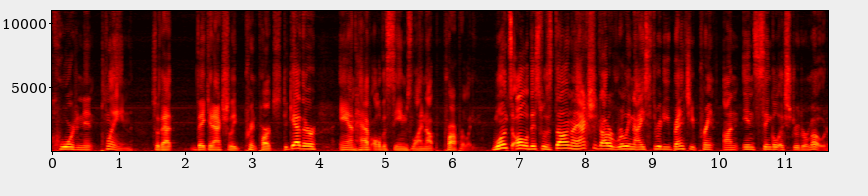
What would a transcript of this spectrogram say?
coordinate plane so that they can actually print parts together and have all the seams line up properly. Once all of this was done, I actually got a really nice 3D Benchy print on in single extruder mode.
